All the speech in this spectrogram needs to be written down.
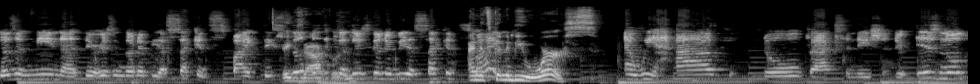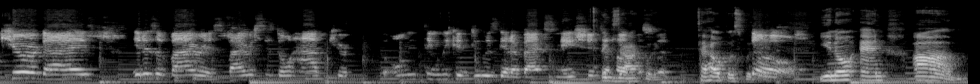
Doesn't mean that there isn't going to be a second spike. They still exactly. there's going to be a second spike, and it's going to be worse and we have no vaccination. There is no cure, guys. It is a virus. Viruses don't have cure. The only thing we can do is get a vaccination to exactly. help us with. To help us with so, it, you know, and um,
